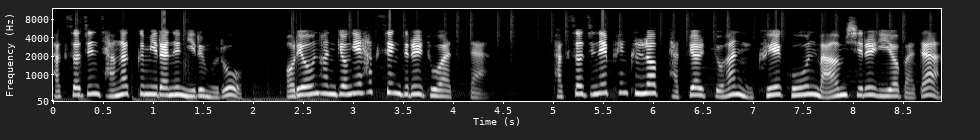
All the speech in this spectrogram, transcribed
박서진 장학금이라는 이름으로 어려운 환경의 학생들을 도왔다. 박서진의 팬클럽 답별 또한 그의 고운 마음씨를 이어받아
